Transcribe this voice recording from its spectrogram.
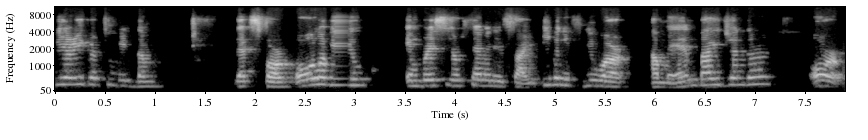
we are eager to meet them. That's for all of you. Embrace your feminine side, even if you are a man by gender or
